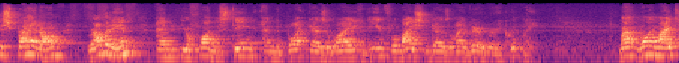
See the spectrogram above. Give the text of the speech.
just spray it on, rub it in, and you'll find the sting and the bite goes away and the inflammation goes away very, very quickly. My, my mate,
